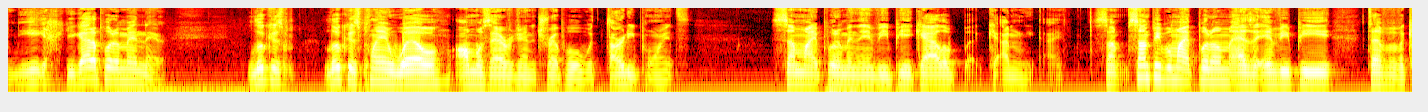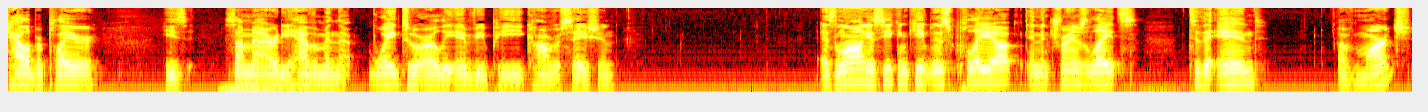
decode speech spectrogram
you, you got to put him in there. Luka's Luka's playing well, almost averaging a triple with 30 points. Some might put him in the MVP caliber. I mean, some some people might put him as an MVP type of a caliber player. He's some I already have him in the way too early MVP conversation. As long as he can keep this play up and it translates to the end of March,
